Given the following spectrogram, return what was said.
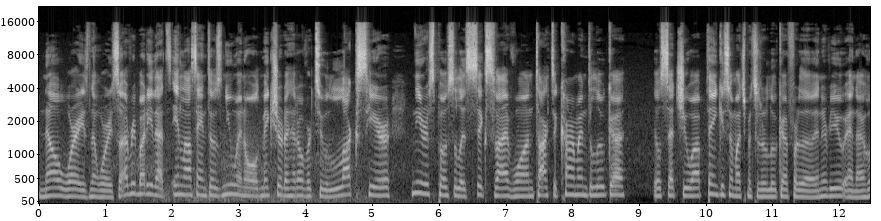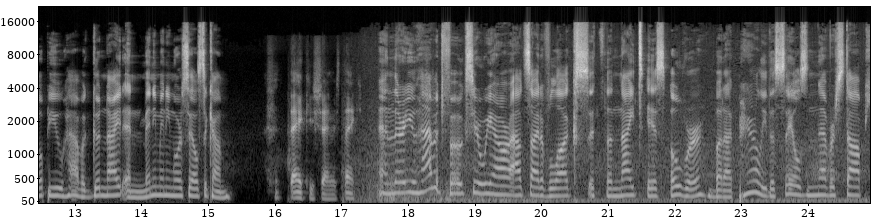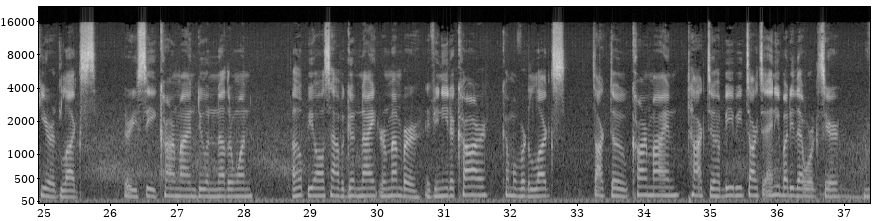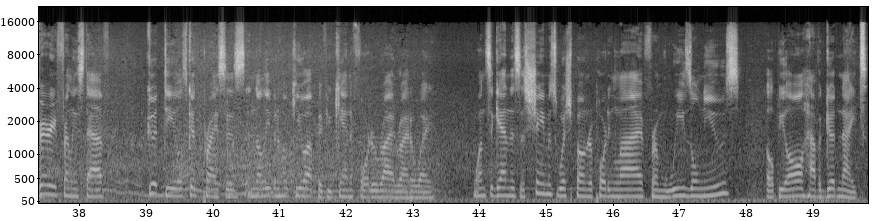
No worries, no worries. So everybody that's in Los Santos, new and old, make sure to head over to Lux here. Nearest postal is 651. Talk to Carmine DeLuca. He'll set you up. Thank you so much, Mr. DeLuca, for the interview, and I hope you have a good night and many, many more sales to come. Thank you, Seamus. Thank you. And there you have it, folks. Here we are outside of Lux. It's, the night is over, but apparently the sales never stop here at Lux. There you see Carmine doing another one. I hope you all have a good night. Remember, if you need a car, come over to Lux. Talk to Carmine, talk to Habibi, talk to anybody that works here. Very friendly staff, good deals, good prices, and they'll even hook you up if you can't afford a ride right away. Once again, this is Seamus Wishbone reporting live from Weazel News. Hope you all have a good night.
